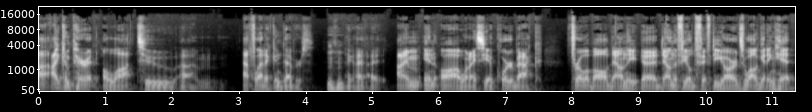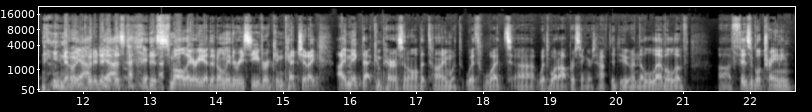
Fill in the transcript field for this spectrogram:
I, I compare it a lot to um, athletic endeavors. Mm-hmm. I, am in awe when I see a quarterback throw a ball down the uh, down the field 50 yards while getting hit, you know, and yeah, put it into yeah. this yeah. this small area that only the receiver can catch it. I, I make that comparison all the time with with what uh, with what opera singers have to do and the level of uh, physical training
